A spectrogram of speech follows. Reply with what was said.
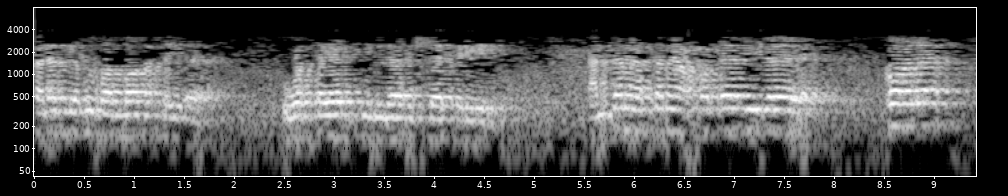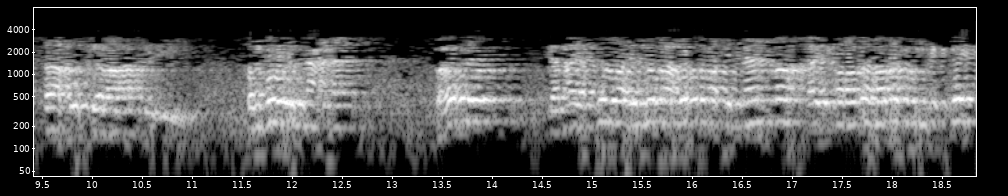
فلن يضر الله شيئا. وسيجزي الله الشاكرين. عندما سمع هذه الايه قال فعكر عقلي. انظروا المعنى. عكر كما يقول أهل اللغة عكرت الناقه أي ضربها رجل بالسيف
